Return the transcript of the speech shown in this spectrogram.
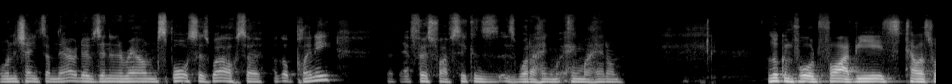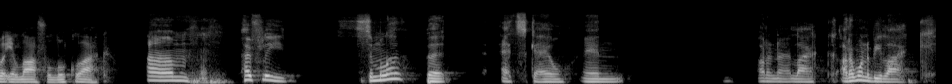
I want to change some narratives in and around sports as well. So I've got plenty, but that first five seconds is what I hang hang my head on looking forward five years, tell us what your life will look like. Um, hopefully similar, but at scale. And I don't know, like I don't want to be like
